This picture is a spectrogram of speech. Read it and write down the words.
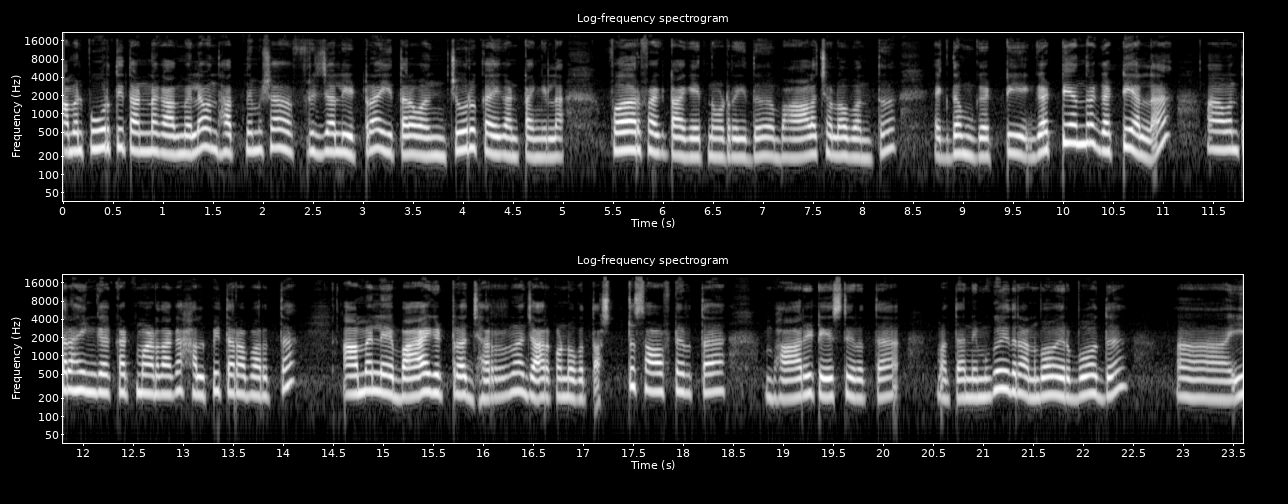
ಆಮೇಲೆ ಪೂರ್ತಿ ತಣ್ಣಗಾದಮೇಲೆ ಒಂದು ಹತ್ತು ನಿಮಿಷ ಫ್ರಿಜ್ಜಲ್ಲಿ ಇಟ್ಟರೆ ಈ ಥರ ಒಂಚೂರು ಕೈಗೆ ಅಂಟಂಗಿಲ್ಲ ಪರ್ಫೆಕ್ಟ್ ಆಗೈತೆ ನೋಡ್ರಿ ಇದು, ಭಾಳ ಚಲೋ ಬಂತು. ಎಕ್ದಮ್ ಗಟ್ಟಿ ಗಟ್ಟಿ ಅಂದ್ರೆ ಗಟ್ಟಿ ಅಲ್ಲ ಒಂಥರ ಹಿಂಗೆ ಕಟ್ ಮಾಡಿದಾಗ ಹಲ್ಪಿ ಥರ ಬರುತ್ತೆ. ಆಮೇಲೆ ಬಾಯಾಗಿಟ್ರೆ ಜರ್ನ ಜಾರ್ಕೊಂಡು ಹೋಗುತ್ತೆ. ಅಷ್ಟು ಸಾಫ್ಟ್ ಇರುತ್ತೆ, ಭಾರಿ ಟೇಸ್ಟ್ ಇರುತ್ತೆ. ಮತ್ತು ನಿಮಗೂ ಇದರ ಅನುಭವ ಇರ್ಬೋದು. ಈ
